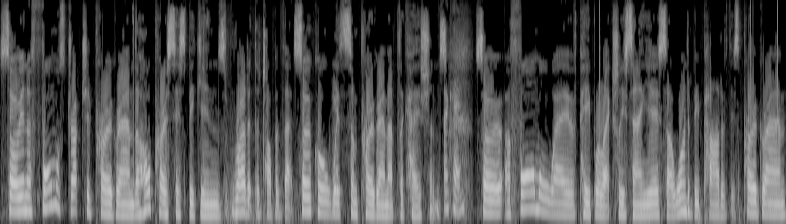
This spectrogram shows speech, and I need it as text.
So, in a formal structured program, the whole process begins right at the top of that circle with some program applications. Okay. So, a formal way of people actually saying, Yes, I want to be part of this program.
